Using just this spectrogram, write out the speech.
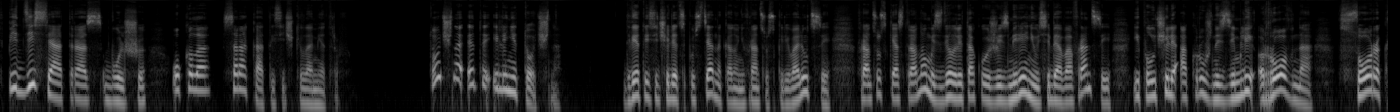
в 50 раз больше, около 40 тысяч километров. Точно это или не точно? Две тысячи лет спустя, накануне французской революции, французские астрономы сделали такое же измерение у себя во Франции и получили окружность Земли ровно в 40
